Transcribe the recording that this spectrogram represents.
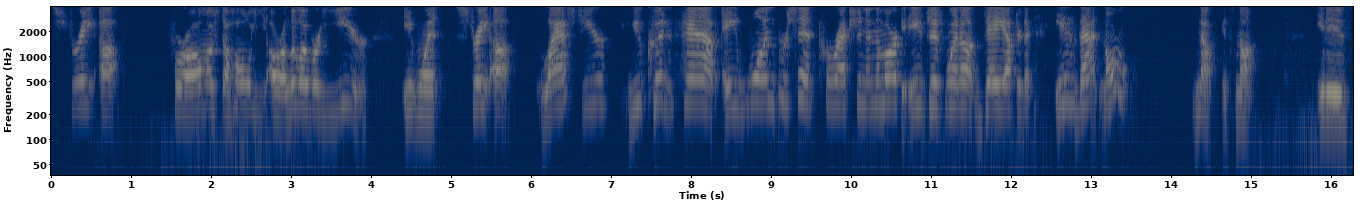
straight up for almost a whole or a little over a year. It went straight up. Last year, you couldn't have a 1% correction in the market. It just went up day after day. Is that normal? No, it's not. It is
